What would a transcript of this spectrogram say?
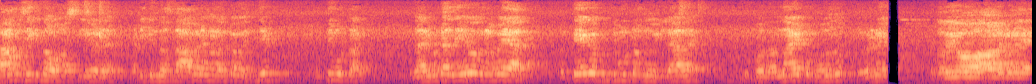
താമസിക്കുന്ന ഹോസ്റ്റലുകൾ പഠിക്കുന്ന സ്ഥാപനങ്ങളൊക്കെ വലിയ ബുദ്ധിമുട്ടാണ്. എന്നാൽ ഇവിടെ ദൈവകൃപയാൽ പ്രത്യേക ബുദ്ധിമുട്ടൊന്നും ഇല്ലാതെ ഇപ്പോൾ നന്നായിട്ട് പോകുന്നു. ഇവരുടെ എത്രയോ ആളുകളെ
